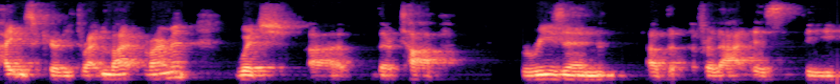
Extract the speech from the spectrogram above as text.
heightened security threat environment, which uh, their top reason the, for that is the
